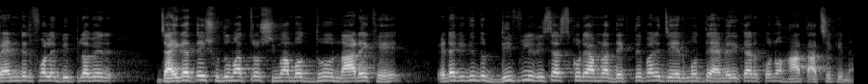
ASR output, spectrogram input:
ব্যান্ডের ফলে বিপ্লবের জায়গাতেই শুধুমাত্র সীমাবদ্ধ না রেখে এটাকে কিন্তু ডিপলি রিসার্চ করে আমরা দেখতে পারি যে এর মধ্যে আমেরিকার কোনো হাত আছে কিনা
